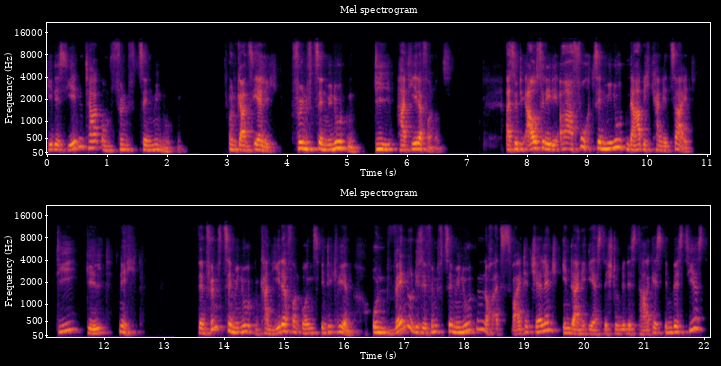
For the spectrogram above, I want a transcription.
geht es jeden Tag um 15 Minuten. Und ganz ehrlich, 15 Minuten, die hat jeder von uns. Also die Ausrede, oh, 15 Minuten, da habe ich keine Zeit, die gilt nicht. Denn 15 Minuten kann jeder von uns integrieren. Und wenn du diese 15 Minuten noch als zweite Challenge in deine erste Stunde des Tages investierst,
